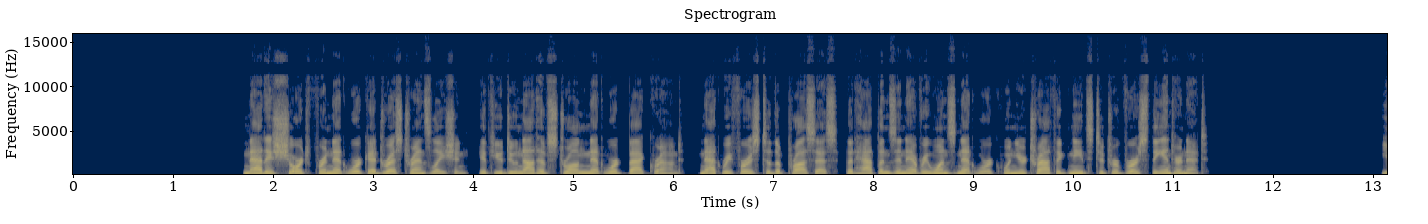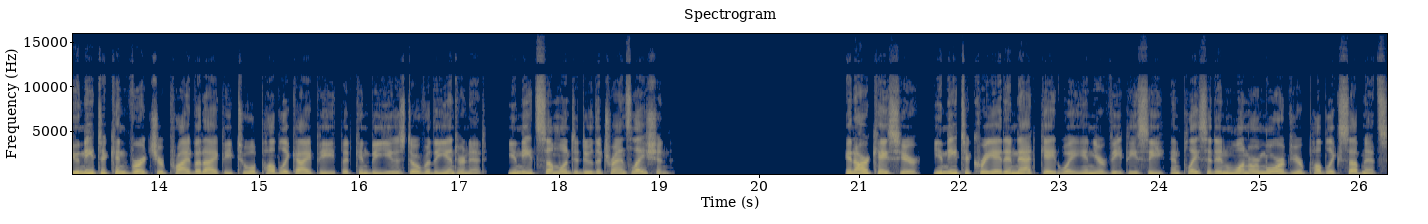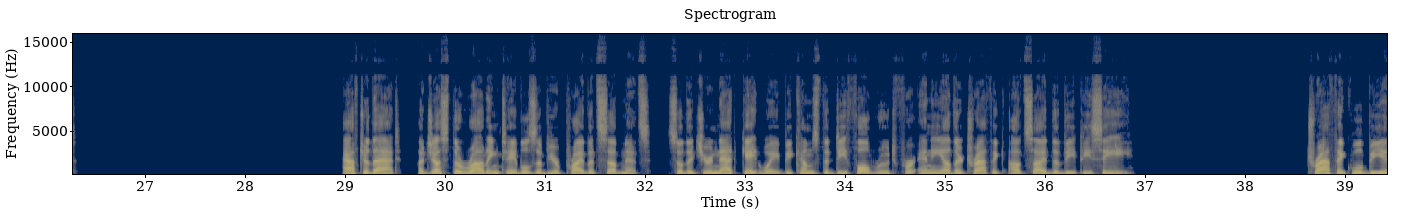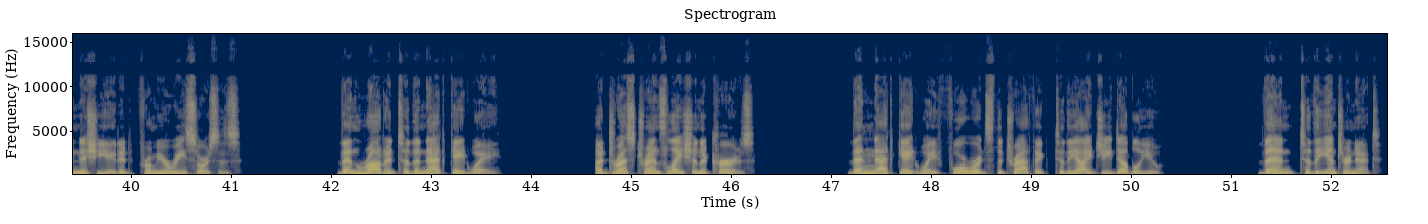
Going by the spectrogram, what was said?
NAT is short for Network Address Translation. If you do not have strong network background, NAT refers to the process that happens in everyone's network when your traffic needs to traverse the internet. You need to convert your private IP to a public IP that can be used over the internet. You need someone to do the translation. In our case here, you need to create a NAT gateway in your VPC and place it in one or more of your public subnets. After that, adjust the routing tables of your private subnets so that your NAT gateway becomes the default route for any other traffic outside the VPC. Traffic will be initiated from your resources, then routed to the NAT gateway. Address translation occurs. Then NAT gateway forwards the traffic to the IGW. Then to the Internet.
